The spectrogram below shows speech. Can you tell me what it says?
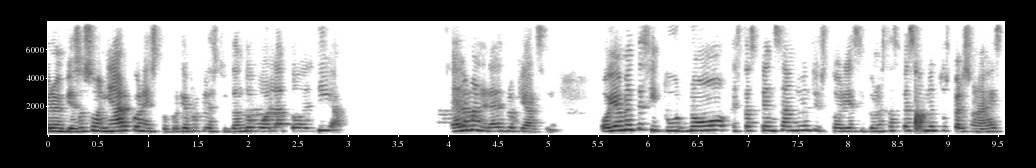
Pero empiezo a soñar con esto. ¿Por qué? Porque le estoy dando bola todo el día. Es la manera de desbloquearse. Obviamente, si tú no estás pensando en tu historia, si tú no estás pensando en tus personajes,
